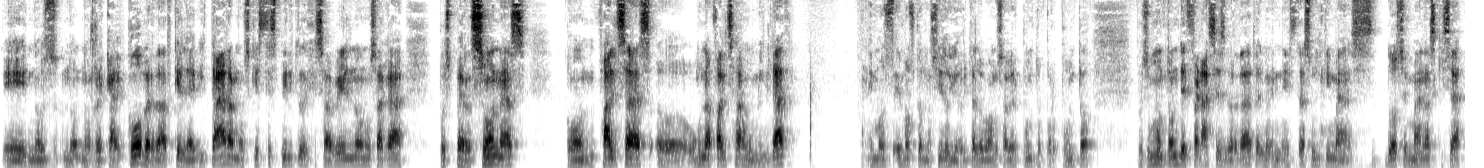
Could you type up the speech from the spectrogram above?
eh, nos, nos, recalcó, ¿verdad? Que la evitáramos, que este espíritu de Jezabel no nos haga, pues, personas con falsas o una falsa humildad. Hemos, hemos conocido, y ahorita lo vamos a ver punto por punto, pues un montón de frases, ¿verdad? En estas últimas dos semanas quizá,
